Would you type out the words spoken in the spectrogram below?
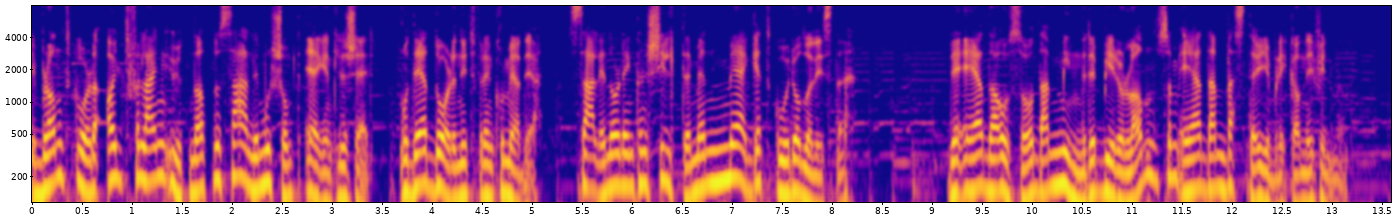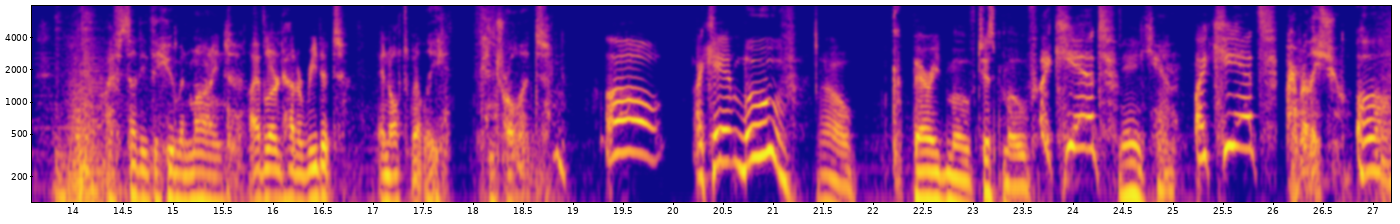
Iblant går det altfor lenge uten at noe særlig morsomt egentlig skjer, og det er dårlig nytt for en komedie, særlig når den kan skilte med en meget god rolleliste. Det er da også de mindre birollene som er de beste øyeblikkene i filmen. I've studied the human mind. I've learned how to read it and ultimately control it. Oh, I can't move. Oh, buried move. Just move. I can't. Yeah, you can. I can't. I release you. Oh.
